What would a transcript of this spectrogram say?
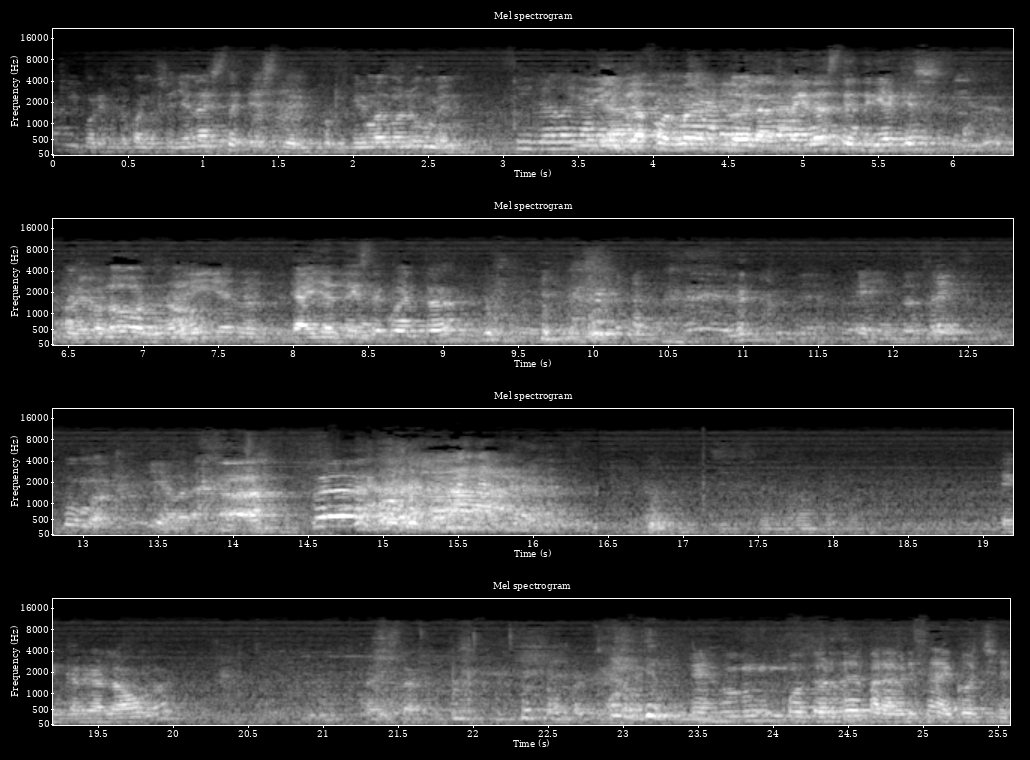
Aquí, por ejemplo, cuando se llena este, este, porque tiene más volumen. Sí, luego ya Y de alguna forma, lo de las venas tendría que ser del color, ¿no? Ahí ya no- Y ahí ya te diste cuenta. Entonces, Puma. y ahora. Encargar la bomba. Ahí está. Es un motor de parabrisas de coche.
